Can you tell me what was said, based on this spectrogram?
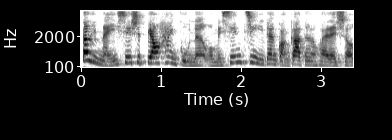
到底哪一些是彪悍股呢？我们先进一段广告，等会回来的时候。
